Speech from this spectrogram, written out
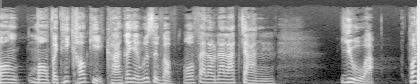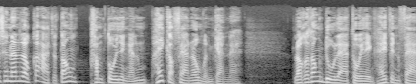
มองมองไปที่เขากี่ครั้งก็ยังรู้สึกแบบโอ้แฟนเราน่ารักจัง อยู่อะ เพราะฉะนั้นเราก็อาจจะต้องทำตัวอย่างนั้นให้กับแฟนเราเหมือนกันนะ เราก็ต้องดูแลตัวเองให้เป็นแฟน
